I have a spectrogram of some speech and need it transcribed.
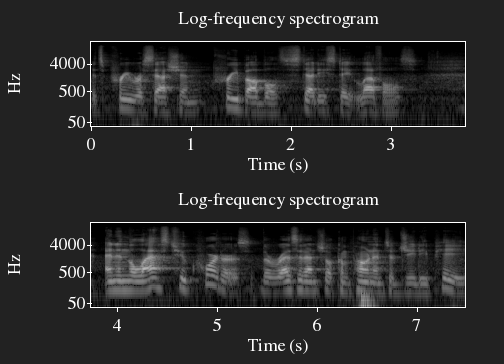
its pre recession, pre bubble, steady state levels. And in the last two quarters, the residential component of GDP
